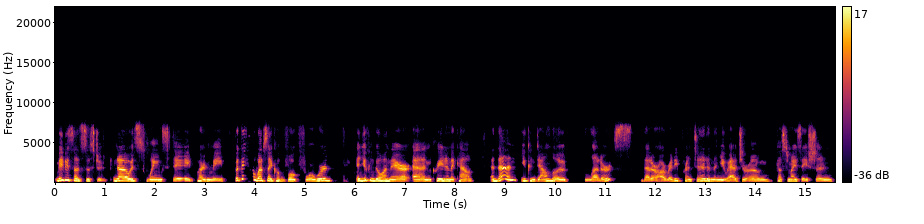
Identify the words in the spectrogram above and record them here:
Maybe it's not Sister. No, it's Swing State. Pardon me. But they have a website called Vote Forward, and you can go on there and create an account. And then you can download letters that are already printed, and then you add your own customization.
